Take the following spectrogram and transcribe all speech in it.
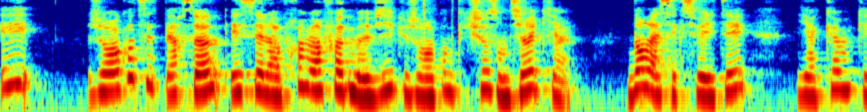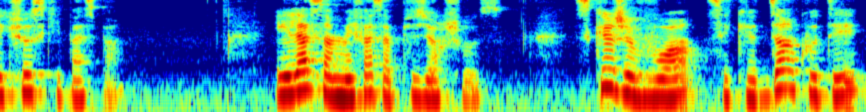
Et je rencontre cette personne. Et c'est la première fois de ma vie que je rencontre quelque chose. On dirait qu'il y a, dans la sexualité, il y a comme quelque chose qui passe pas. Et là, ça me met face à plusieurs choses. Ce que je vois, c'est que d'un côté,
